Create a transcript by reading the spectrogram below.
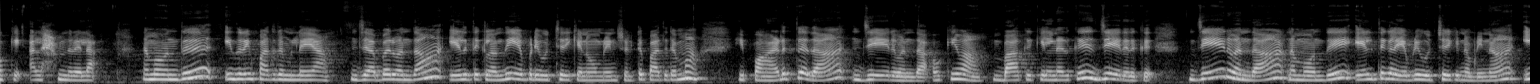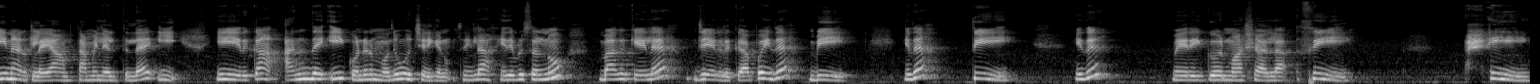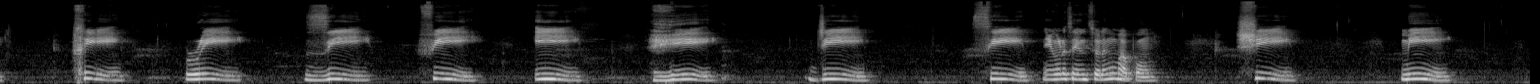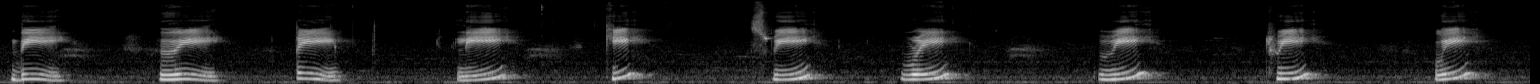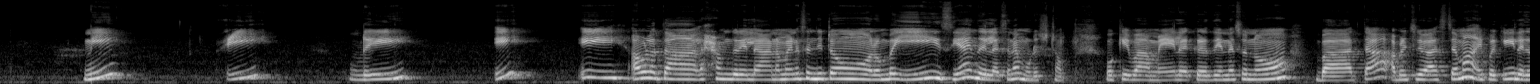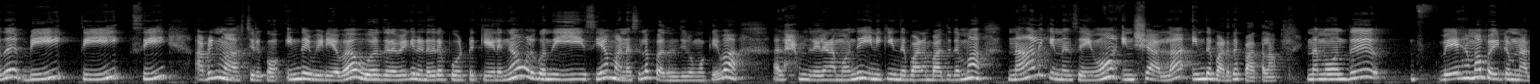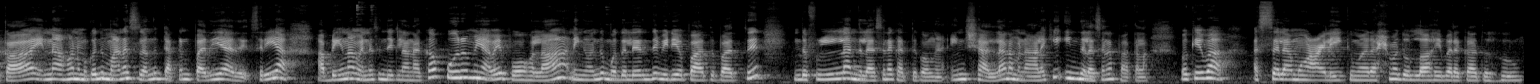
Okay அலமதுல்லா நம்ம வந்து இதுவரைக்கும் பார்த்துட்டோம் இல்லையா? ஜபர் வந்தால் எழுத்துக்களை வந்து எப்படி உச்சரிக்கணும் அப்படின்னு சொல்லிட்டு பார்த்துட்டோமா? இப்போ அடுத்ததாக ஜேர் வந்தா ஓகேவா? பாக்கு கீழே ஜேர் இருக்குது ஜேர் வந்தால் நம்ம வந்து எழுத்துக்களை எப்படி உச்சரிக்கணும் அப்படின்னா ஈனா இருக்கு இல்லையா? தமிழ் எழுத்துல ஈ. ஈ இருக்கா? அந்த ஈ கொண்டு நம்ம வந்து உச்சரிக்கணும் சரிங்களா? இது எப்படி சொல்லணும்? பாக்கு கீழே ஜேர் இருக்குது அப்போ இதை பி இதை தி. இது வெரி குட் மாஷா அல்லா சி. ஹி ஹி ரி ஜி ஃபி இ ஹி ஜி சி என் கூட சேர்ந்து சொல்லுங்க பார்ப்போம் ஷி மீ தி ரி கி லி கி ஸ்வி ரி வி ட்வி வி நீ இ ரி இ ஈ அவ்வளோதான் அலமதுல்லா நம்ம என்ன செஞ்சிட்டோம்? ரொம்ப ஈஸியாக இந்த லெசனை முடிச்சிட்டோம். ஓகேவா மேலே இருக்கிறது என்ன சொன்னோம்? பாத்தா அப்படின்னு சொல்லி வாசித்தோமா இப்போ கீழே இருக்குது பி தி சி அப்படின்னு வாசிச்சிருக்கோம். இந்த வீடியோவை ஒரு தடவைக்கு ரெண்டு தடவை போட்டு கேளுங்க. உங்களுக்கு வந்து ஈஸியாக மனசில் பதிஞ்சிடும் ஓகேவா அலமதுல்லா நம்ம வந்து இன்றைக்கி இந்த படம் பார்த்துட்டோமா? நாளைக்கு என்ன செய்வோம்? இன்ஷா அல்லா இந்த படத்தை பார்க்கலாம். நம்ம வந்து வேகமாக போயிட்டோம்னாக்கா என்ன ஆகும்? நமக்கு வந்து மனசில் வந்து டக்குன்னு பதியாது. சரியா? அப்படின்னா நம்ம என்ன செஞ்சுக்கலாம்னாக்கா பொறுமையாகவே போகலாம். நீங்கள் வந்து முதல்லேருந்து வீடியோ பார்த்து பார்த்து இந்த ஃபுல்லாக அந்த லெசனை கற்றுக்கோங்க இன்ஷால்லா நம்ம நாளைக்கு இந்த லெசனை பார்க்கலாம். ஓகேவா அஸ்லாம் வலைக்கம் வரமத்துல்லாஹி வரகாத்துஹூ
